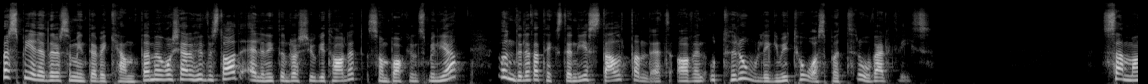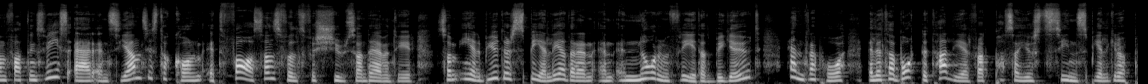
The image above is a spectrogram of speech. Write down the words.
För spelledare som inte är bekanta med vår kära huvudstad eller 1920-talet som bakgrundsmiljö underlättar texten gestaltandet av en otrolig mytos på ett trovärdigt vis. Sammanfattningsvis är En seans i Stockholm ett fasansfullt förtjusande äventyr som erbjuder spelledaren en enorm frihet att bygga ut, ändra på eller ta bort detaljer för att passa just sin spelgrupp.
